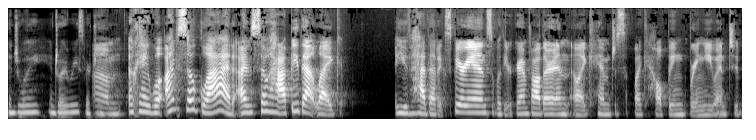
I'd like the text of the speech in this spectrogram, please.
enjoy enjoy researching. Um, okay, well, I'm so glad. I'm so happy that like you've had that experience with your grandfather and like him just like helping bring you into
